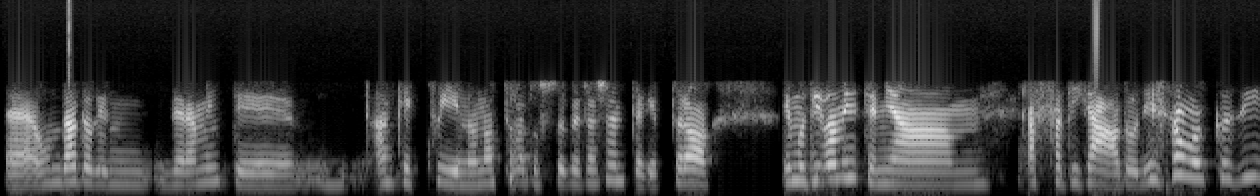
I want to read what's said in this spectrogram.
eh, un dato che veramente anche qui non ho trovato stupefacente, che però emotivamente mi ha affaticato, diciamo così,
